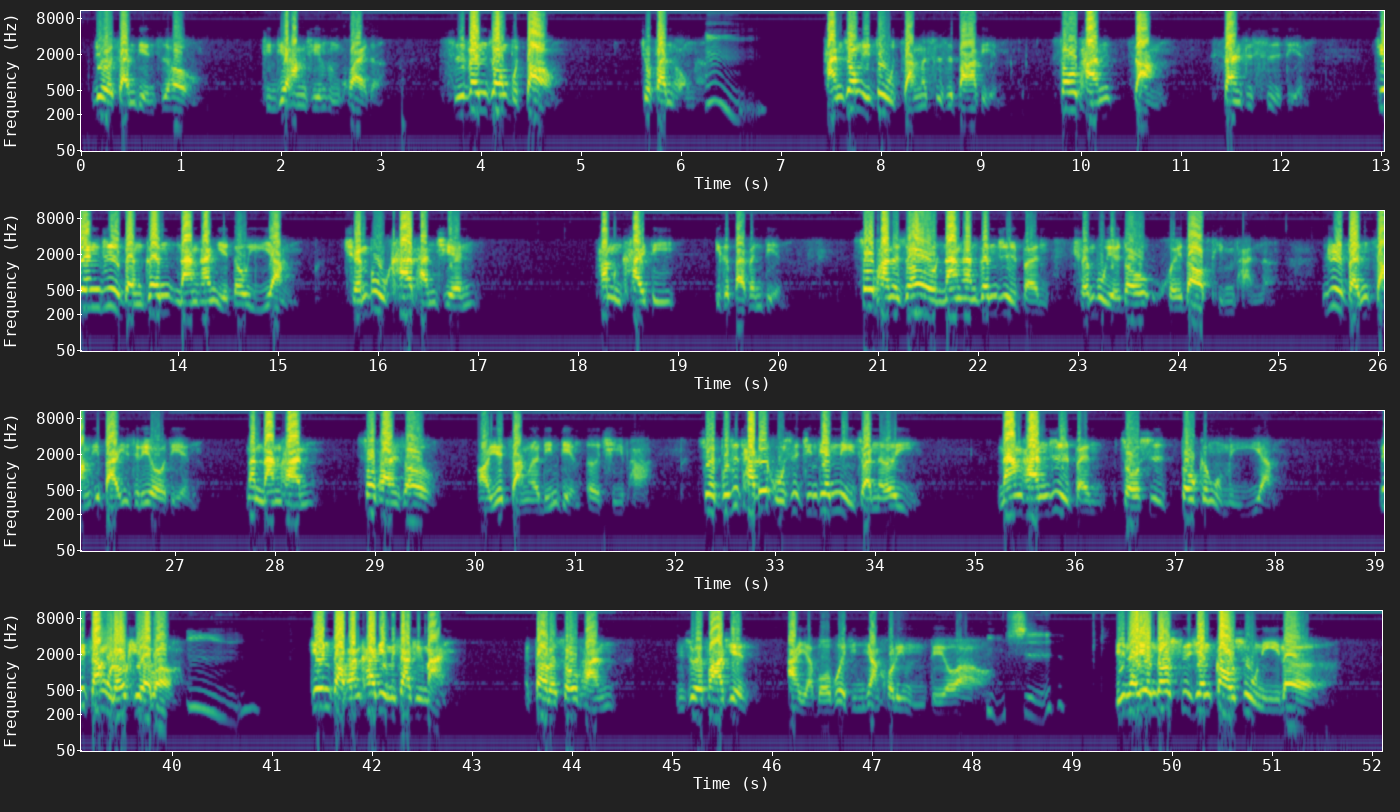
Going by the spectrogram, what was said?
六十三点之后，紧接行情很快的，十分钟不到就翻红了。嗯，盘中一度涨了四十八点，收盘涨。三十四点，今天日本跟南韩也都一样，全部开盘前，他们开低一个百分点，收盘的时候，南韩跟日本全部也都回到平盘了。日本涨一百一十六点，那南韩收盘的时候啊也涨了零点二七趴，所以不是台北股市今天逆转而已，南韩、日本走势都跟我们一样。你涨五楼 K 了不？嗯。今天早盘开低，我们下去买，到了收盘，你是会发现，哎呀，我不会金价扣零五丢啊。嗯，是。林和彦都事先告诉你了，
